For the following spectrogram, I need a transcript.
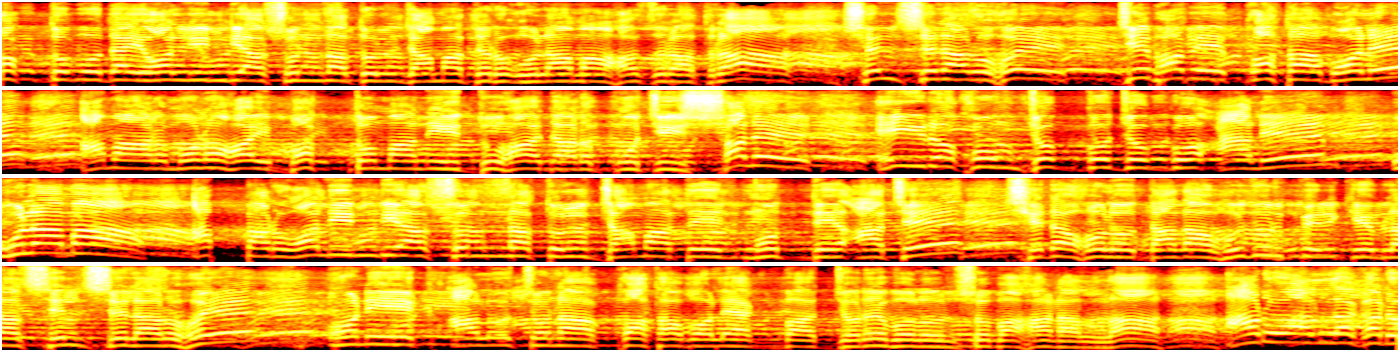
বক্তব্য দেয় অল ইন্ডিয়া সুন্নাতুল জামাতের ওলামা হজরতরা সেলসেলার হয়ে যেভাবে কথা বলে, আমার মনে হয় বর্তমানে দু হাজার পঁচিশ সালে এই রকম যোগ্য যোগ্য আলেম, উলামা আপনার অল ইন্ডিয়া সুন্নাতুল জামাতের মধ্যে আছে। সেটা হলো দাদা হুজুর পীর কেবলা সিলসিলার হয়ে অনেক আলোচনা কথা বলে একবার জোরে বলুন সুবাহান আল্লাহ আরও আল্লাহ কারে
